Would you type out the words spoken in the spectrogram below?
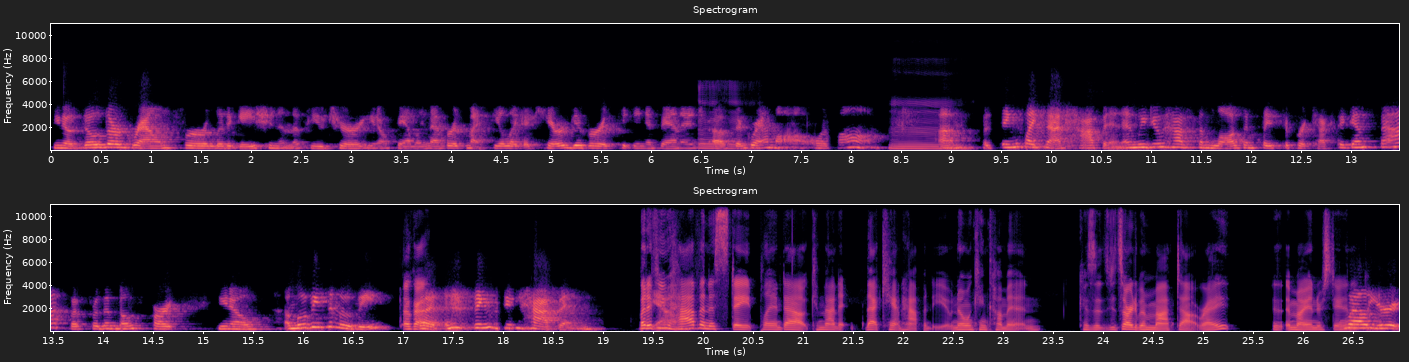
you know, those are grounds for litigation in the future. You know, family members might feel like a caregiver is taking advantage of their Mhm. grandma or mom. Mm. Um, but things like that happen. And we do have some laws in place to protect against that. But for the most part, you know, a movie's a movie, Okay. but things do happen. But if you have an estate planned out, can that that can't happen to you? No one can come in because it's, it's already been mapped out, right? Am I understanding? that Well, your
